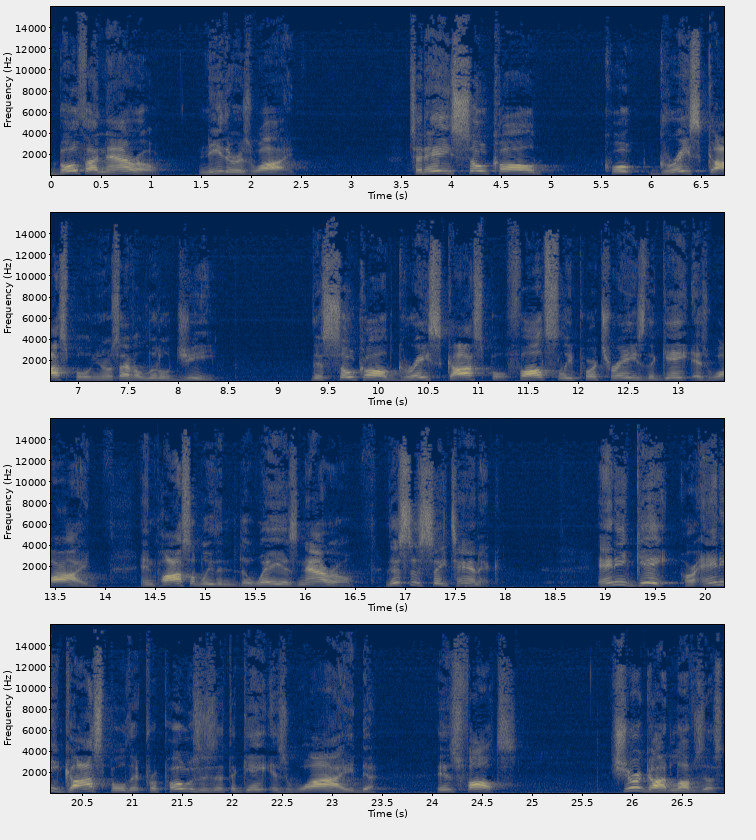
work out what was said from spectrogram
Both are narrow, neither is wide. Today's so called, quote, grace gospel, you notice I have a little g. This so called grace gospel falsely portrays the gate as wide and possibly the, the way is narrow. This is satanic. Any gate or any gospel that proposes that the gate is wide is false. Sure, God loves us.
